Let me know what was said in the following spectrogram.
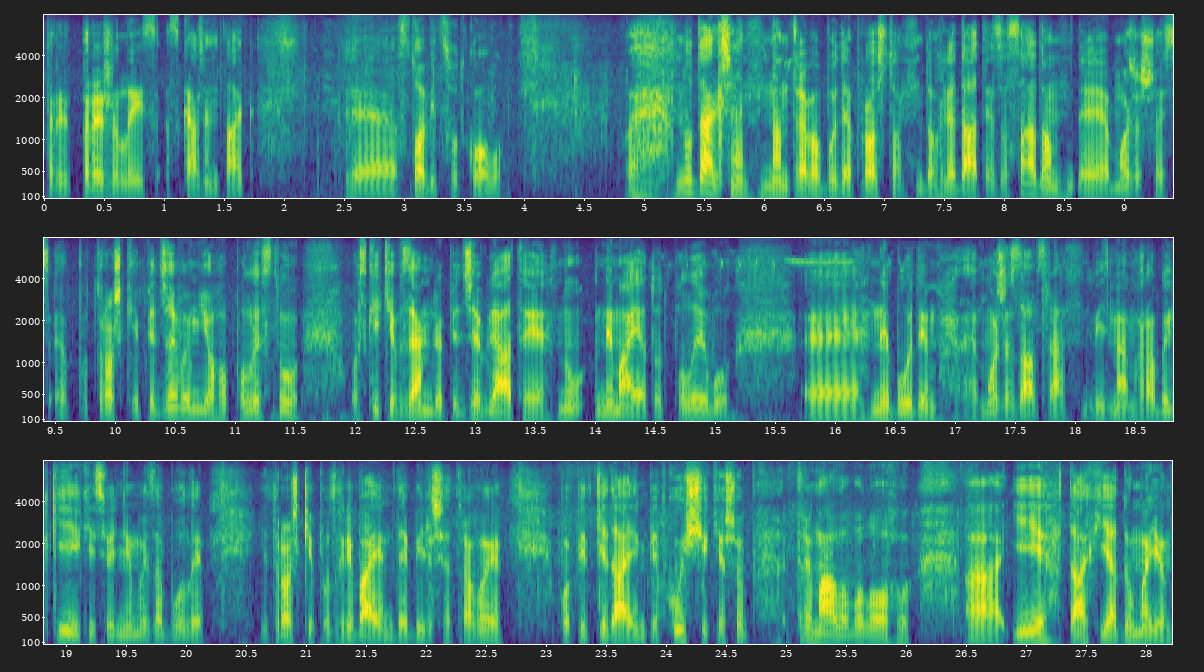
пере- пережились, скажімо так, е, 100%. Ну, далі нам треба буде просто доглядати за садом. Е, Може щось е, трошки підживимо його по листу, оскільки в землю підживляти. Ну, немає тут поливу. е, Не будемо. Може завтра візьмемо грабельки, які сьогодні ми забули, і трошки позгрібаємо, де більше трави, попідкидаємо під кущики, щоб тримало вологу. І так, я думаю,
